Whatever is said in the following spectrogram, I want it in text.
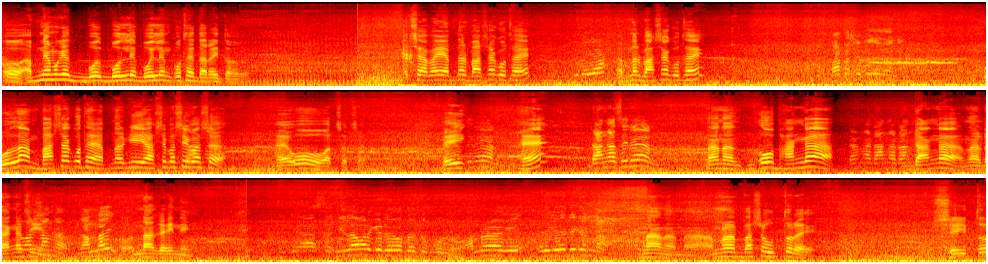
ও আপনি আমাকে বল- বললে বললেন কোথায় দাঁড়াইতে হবে। আচ্ছা ভাই আপনার বাসা কোথায়? আপনার বাসা কোথায়? বললাম বাসা কোথায়? আপনার কি আশেপাশেই বাসা? হ্যাঁ ও আচ্ছা আচ্ছা। এই হ্যাঁ? ডাঙ্গা চিনেন? না না ও ভাঙ্গা। ডাঙ্গা না ডাঙ্গা চিন। না যাইনি। আচ্ছা নীলা মার্কেটের কথা তো বলল। আপনারা এদিকে না? না না না আমরা বাসা উত্তরায় সেই তো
